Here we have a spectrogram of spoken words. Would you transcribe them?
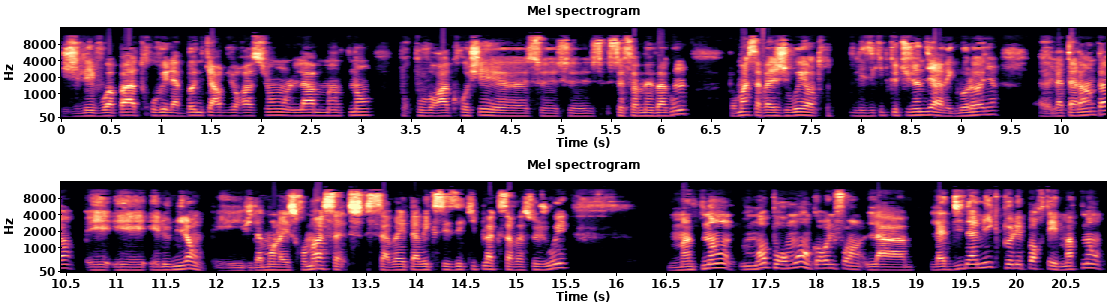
Je les vois pas trouver la bonne carburation là maintenant pour pouvoir accrocher euh, ce, ce, fameux wagon. Pour moi, ça va jouer entre les équipes que tu viens de dire avec Bologne, euh, l'Atalanta et, et, le Milan. Et évidemment, l'AS Roma, ça, ça va être avec ces équipes-là que ça va se jouer. Maintenant, moi, pour moi, encore une fois, la, la dynamique peut les porter. Maintenant,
